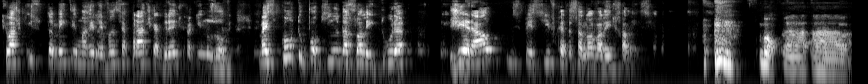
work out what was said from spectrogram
que eu acho que isso também tem uma relevância prática grande para quem nos ouve. Mas conta um pouquinho da sua leitura geral específica dessa nova lei de falência. Bom, a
